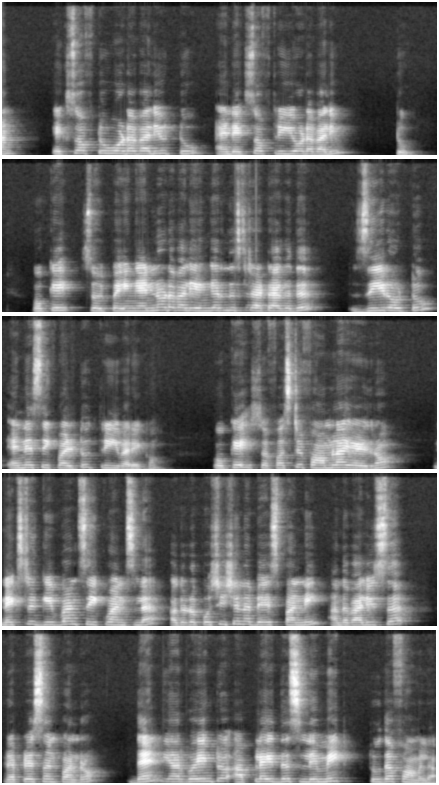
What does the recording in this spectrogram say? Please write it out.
one x of value value two and x of த்ரீயோட வேல்யூ டூ ஓகே ஸோ இப்போ எங்கள் என்னோட வேல்யூ எங்கேருந்து ஸ்டார்ட் ஆகுது? Zero to n is equal to three வரைக்கும். ஓகே ஸோ ஃபஸ்ட்டு ஃபார்முலா எழுதுகிறோம் நெக்ஸ்ட்டு கிவன் சீக்வன்ஸில் அதோட பொசிஷனை பேஸ் பண்ணி அந்த வேல்யூஸை ரெப்ரசன்ட் பண்ணுறோம் then you are going to apply this limit to the formula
